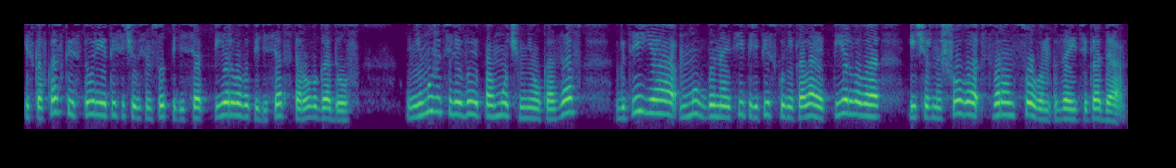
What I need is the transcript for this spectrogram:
из кавказской истории 1851-52 годов. Не можете ли вы помочь мне, указав, где я мог бы найти переписку Николая I и Чернышова с Воронцовым за эти года?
